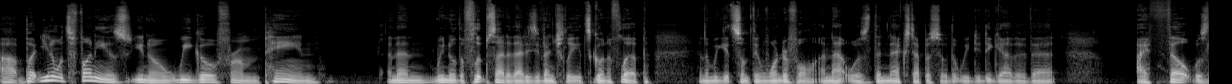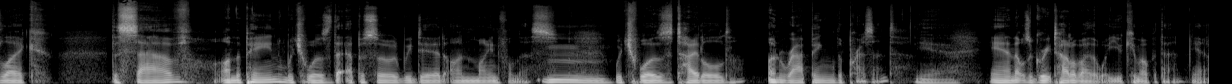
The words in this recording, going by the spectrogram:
Uh, but you know what's funny is you know we go from pain and then we know the flip side of that is eventually it's going to flip. And then we get something wonderful. And that was the next episode that we did together that I felt was like the salve on the pain, which was the episode we did on mindfulness, mm. which was titled Unwrapping the Present. Yeah. And that was a great title, by the way. You came up with that. Yeah.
